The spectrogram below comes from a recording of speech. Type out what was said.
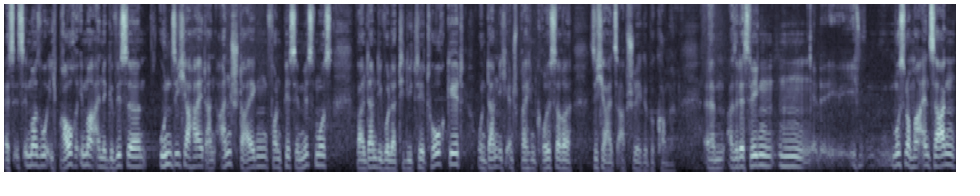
Es ist immer so, ich brauche immer eine gewisse Unsicherheit, ein Ansteigen von Pessimismus, weil dann die Volatilität hochgeht und dann ich entsprechend größere Sicherheitsabschläge bekomme. Ähm, also deswegen, hm, ich muss noch mal eins sagen,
